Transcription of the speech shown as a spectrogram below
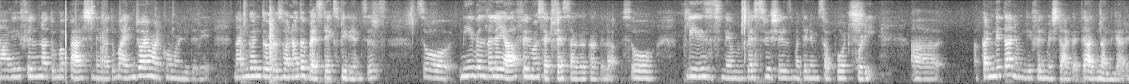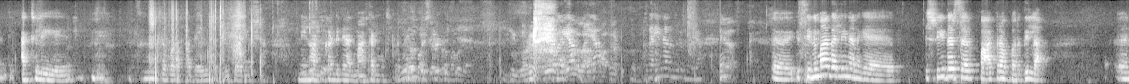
ನಾವು ಈ ಫಿಲ್ಮ್ನ ತುಂಬ ಪ್ಯಾಷನಿಂದ ತುಂಬ ಎಂಜಾಯ್ ಮಾಡ್ಕೊಂಡು ಮಾಡಿದ್ದೀವಿ. ನನಗಂತೂ it was one of the best experiences so ನೀವಿಲ್ದಲೇ ಯಾವ ಫಿಲ್ಮು ಸಕ್ಸಸ್ ಆಗೋಕ್ಕಾಗಲ್ಲ. ಸೊ ಪ್ಲೀಸ್ ನಿಮ್ಮ ಬೆಸ್ಟ್ ವಿಶಸ್ ಮತ್ತು ನಿಮ್ಮ ಸಪೋರ್ಟ್ ಕೊಡಿ. ಖಂಡಿತ ನಿಮಗೆ ಈ ಫಿಲ್ಮ್ ಇಷ್ಟ ಆಗುತ್ತೆ. ಅದು ನನ್ನ ಗ್ಯಾರಂಟಿ ಆ್ಯಕ್ಚುಲಿ ತಗೊಳಪ್ಪ ದಯವಿಟ್ಟು ನೀನು ಅನ್ಕೊಂಡಿದ್ದೆ ಅದು ಮಾತಾಡಿ ಮುಗಿಸ್ಬಿಡ್ತೀನಿ. ಈ ಸಿನಿಮಾದಲ್ಲಿ ನನಗೆ ಶ್ರೀಧರ್ ಸರ್ ಪಾತ್ರ ಬರ್ದಿಲ್ಲ.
